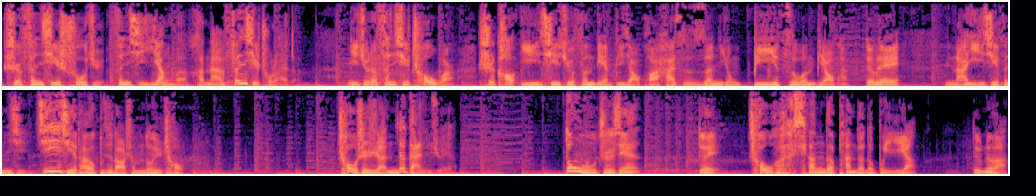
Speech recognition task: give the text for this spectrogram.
是分析数据、分析样本很难分析出来的。你觉得分析臭味是靠仪器去分辨比较快，还是人用鼻子闻比较快？对不对？你拿仪器分析，机器它又不知道什么东西臭。臭是人的感觉，动物之间对臭和香的判断都不一样，对不对嘛？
